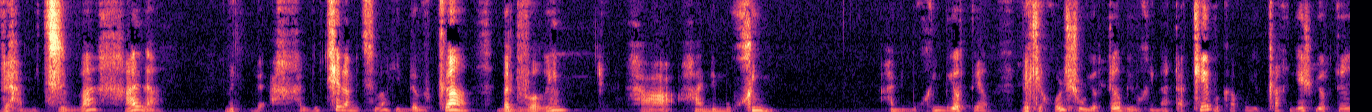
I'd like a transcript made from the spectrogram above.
והמצווה חלה, החלות של המצווה היא דווקא בדברים הנמוכים, הנמוכים ביותר, וככל שהוא יותר בבחינת עקב, כך, הוא, כך יש יותר,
